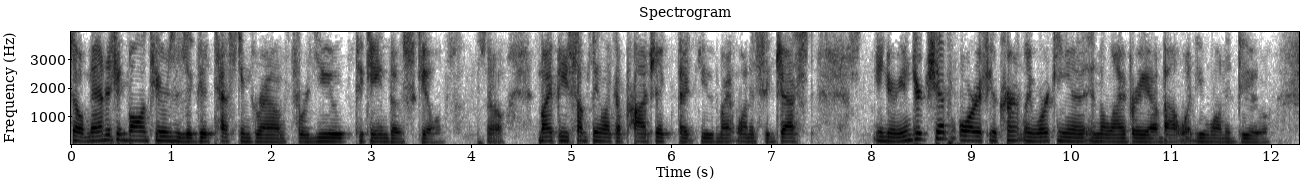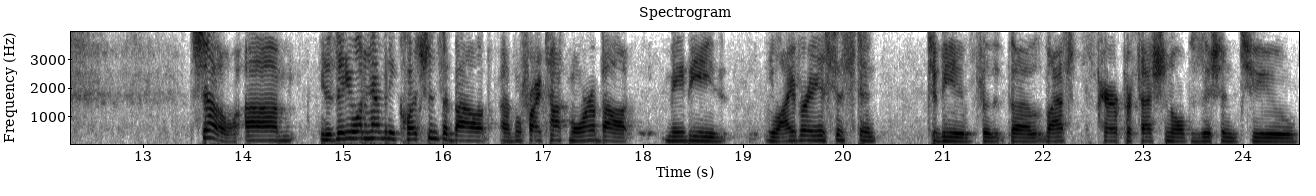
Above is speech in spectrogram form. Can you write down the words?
So managing volunteers is a good testing ground for you to gain those skills. So it might be something like a project that you might want to suggest in your internship, or if you're currently working in the library about what you want to do. So um, does anyone have any questions about, uh, before I talk more about maybe library assistant to be for the last paraprofessional position to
